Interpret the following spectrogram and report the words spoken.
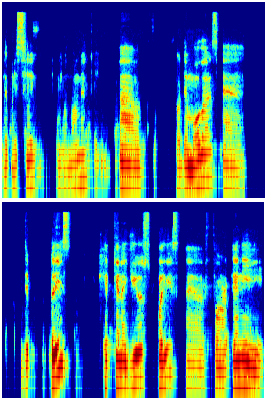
let me see, one moment. Uh, for the modals, uh, the, please, can I use please, uh, for any,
